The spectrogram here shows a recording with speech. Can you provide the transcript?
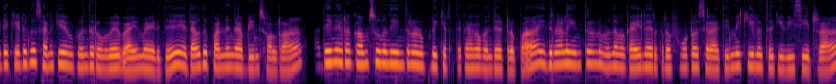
இதை கேட்டதும் சன்கேவுக்கு வந்து ரொம்பவே பயமாயிடுது. ஏதாவது பண்ணுங்க அப்படின்னு சொல்கிறான் அதே நேரம் கம்சு வந்து இந்திரனை பிடிக்கிறதுக்காக வந்துட்டு இருப்பான் இதனால இந்திரன் வந்து அவன் கையில் இருக்கிற ஃபோட்டோஸ் எல்லாத்தையுமே கீழே தூக்கி வீசிடுறான்.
